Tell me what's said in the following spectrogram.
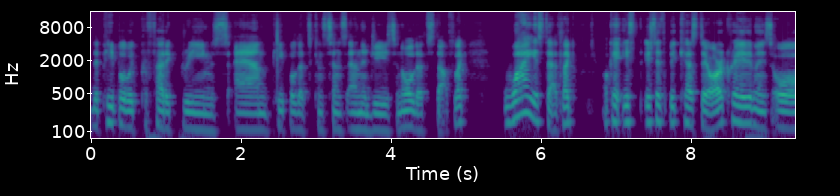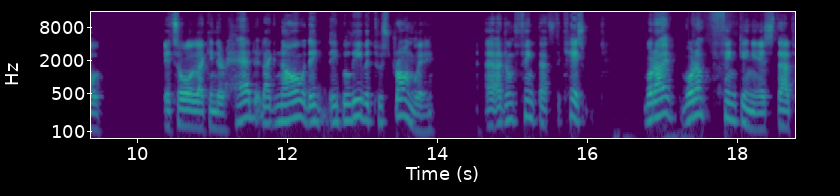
the people with prophetic dreams and people that can sense energies and all that stuff? Like why is that? Like okay is is it because they are creative and it's all it's all like in their head? Like no they they believe it too strongly i don't think that's the case. What i what i'm thinking is that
